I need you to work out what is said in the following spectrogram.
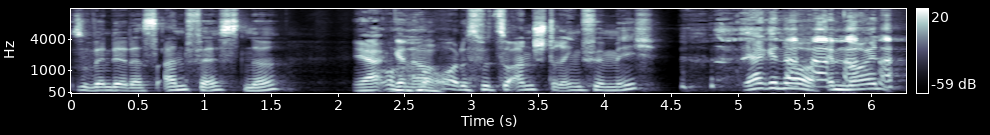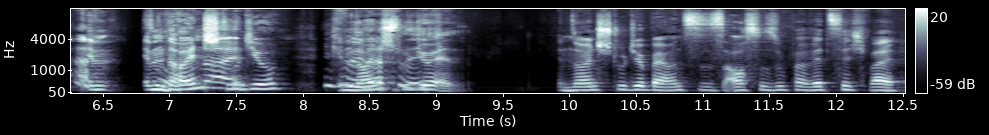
so wenn der das anfasst, ne? Ja, oh, genau. Oh, das wird so anstrengend für mich. Ja, genau. Im neuen, im, im so neuen nein. Studio, im neuen Studio, nicht. im neuen Studio bei uns ist es auch so super witzig, weil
